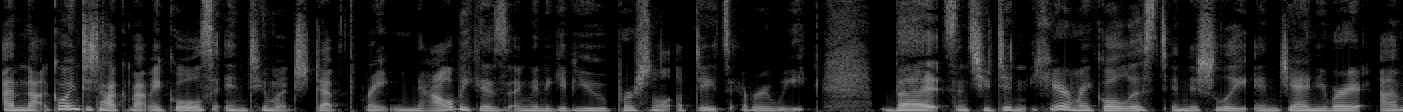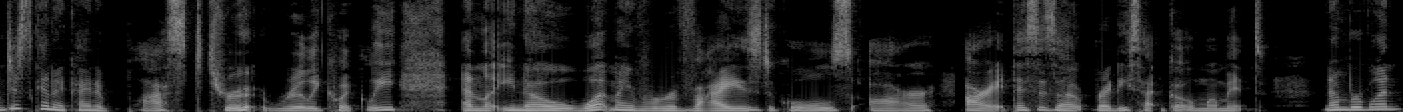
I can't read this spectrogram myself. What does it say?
I'm not going to talk about my goals in too much depth right now because I'm going to give you personal updates every week. But since you didn't hear my goal list initially in January, I'm just going to kind of blast through it really quickly and let you know what my revised goals are. All right. This is a ready, set, go moment. Number one,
